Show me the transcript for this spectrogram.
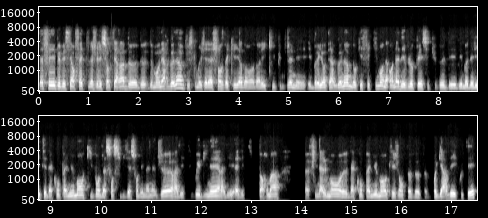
Tout à fait, BBC. En fait, là, je vais aller sur le terrain de, de, de mon ergonome, puisque moi, j'ai la chance d'accueillir dans, dans l'équipe une jeune et, et, brillante ergonome. Donc, effectivement, on a, on a développé, si tu veux, des, des modalités d'accompagnement qui vont de la sensibilisation des managers à des webinaires, à des, à des petits formats finalement euh, d'accompagnement que les gens peuvent, peuvent, regarder, écouter,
